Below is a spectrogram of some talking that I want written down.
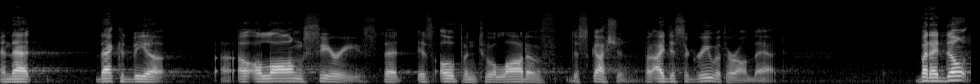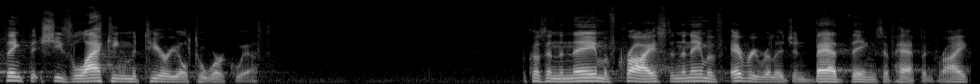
And that that could be a, a, a, long series that is open to a lot of discussion. But I disagree with her on that. But I don't think that she's lacking material to work with. Because in the name of Christ, in the name of every religion, bad things have happened, right?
